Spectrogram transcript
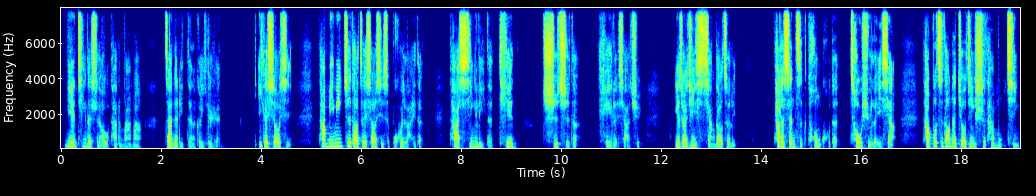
年轻的时候，他的妈妈在那里等个一个人，一个消息。他明明知道这个消息是不会来的，他心里的天迟迟的黑了下去。聂传庆想到这里，他的身子痛苦的抽搐了一下，他不知道那究竟是他母亲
